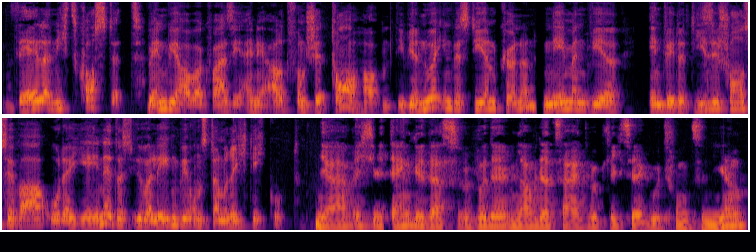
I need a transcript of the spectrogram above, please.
Wähler nichts kostet. Wenn wir aber quasi eine Art von Jeton haben, die wir nur investieren können, nehmen wir entweder diese Chance wahr oder jene. Das überlegen wir uns dann richtig gut. Ja, ich, ich denke, das würde im Laufe der Zeit wirklich sehr gut funktionieren.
